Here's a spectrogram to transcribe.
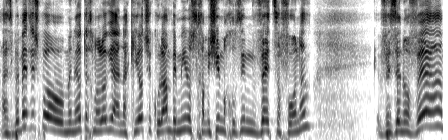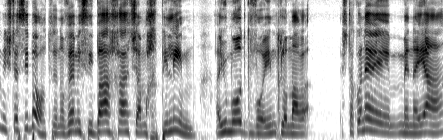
אז באמת יש פה מניות טכנולוגיה ענקיות שכולם במינוס 50 אחוזים וצפונה. וזה נובע משתי סיבות. זה נובע מסיבה אחת שהמכפילים היו מאוד גבוהים, כלומר, כשאתה קונה מניה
